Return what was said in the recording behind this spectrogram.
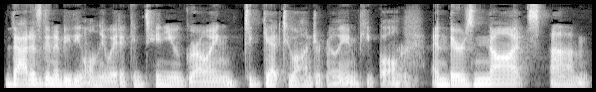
that is going to be the only way to continue growing to get to 100 million people. Right. And there's not, um,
